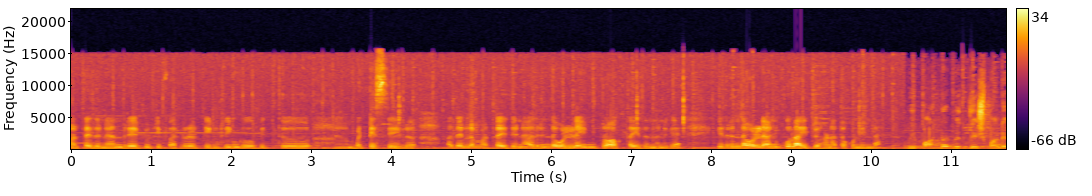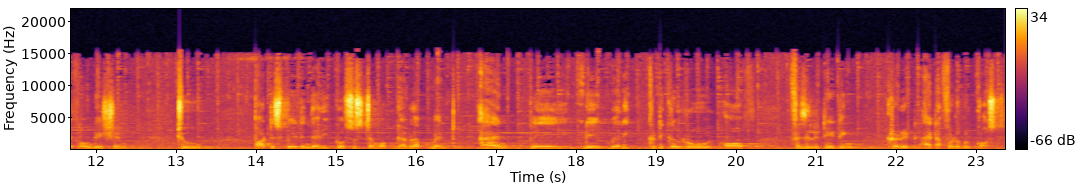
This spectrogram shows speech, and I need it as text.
ಮಾಡ್ತಾಯಿದ್ದೇನೆ ಅಂದರೆ ಬ್ಯೂಟಿ ಪಾರ್ಲರ್ ಟೈಲರಿಂಗು ವಿತ್ ಬಟ್ಟೆ ಸೇಲ್ ಅದೆಲ್ಲ ಮಾಡ್ತಾ ಇದ್ದೇನೆ ಅದರಿಂದ ಒಳ್ಳೆ ಇಂಪ್ರೂವ್ ಆಗ್ತಾ ಇದೆ ನನಗೆ ಇದರಿಂದ ಒಳ್ಳೆ ಅನುಕೂಲ ಆಯಿತು ಹಣ ತಗೊಂಡಿಂದ We partnered with Deshpande Foundation to participate in their ecosystem of development and played a very critical role of facilitating credit at affordable cost.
